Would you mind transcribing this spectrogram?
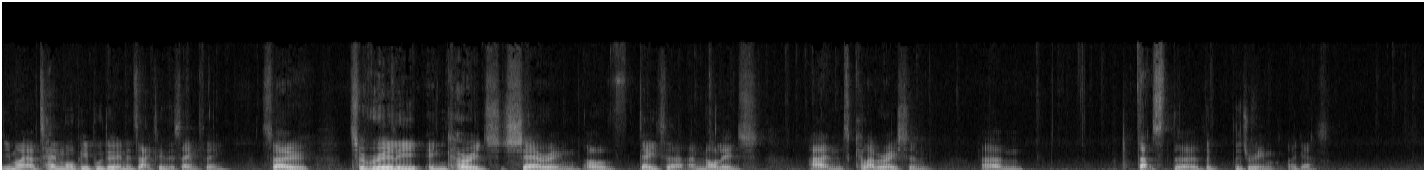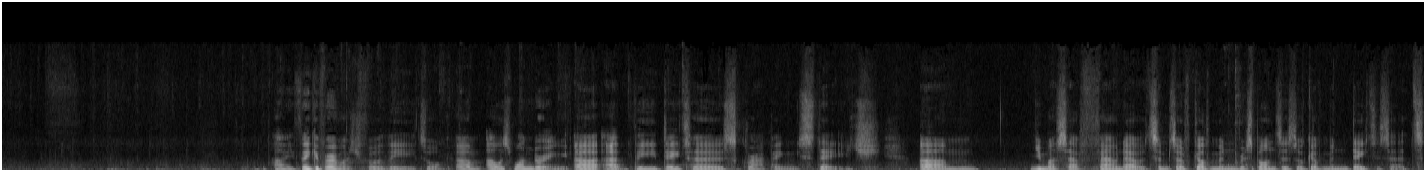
you might have 10 more people doing exactly the same thing. So to really encourage sharing of data and knowledge and collaboration, um, that's the, the, the dream, I guess. Hi, thank you very much for the talk. Um, I was wondering, uh, at the data scrapping stage, um, you must have found out some sort of government responses or government data sets.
